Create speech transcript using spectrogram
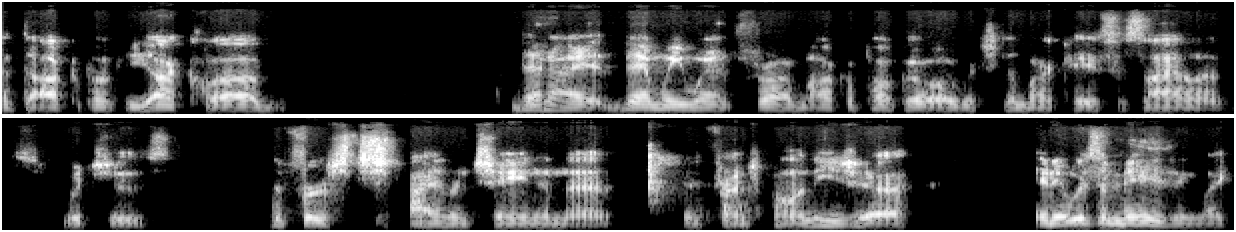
at the Acapulco Yacht Club then I then we went from Acapulco over to the Marquesas Islands, which is the first island chain in the in French Polynesia, and it was amazing, like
